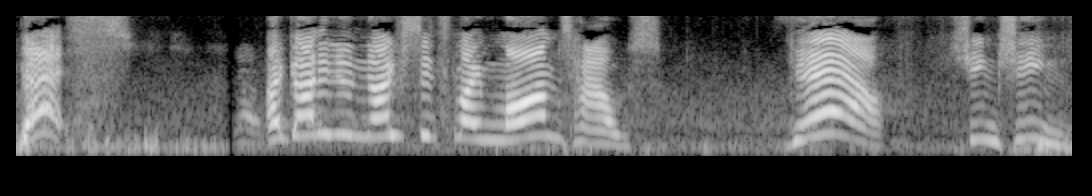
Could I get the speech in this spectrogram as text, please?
Yes. I got a new knife since my mom's house. Yeah! Shing shing.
